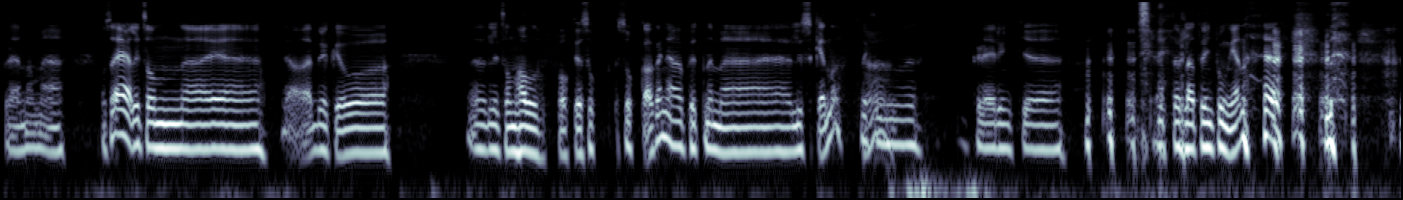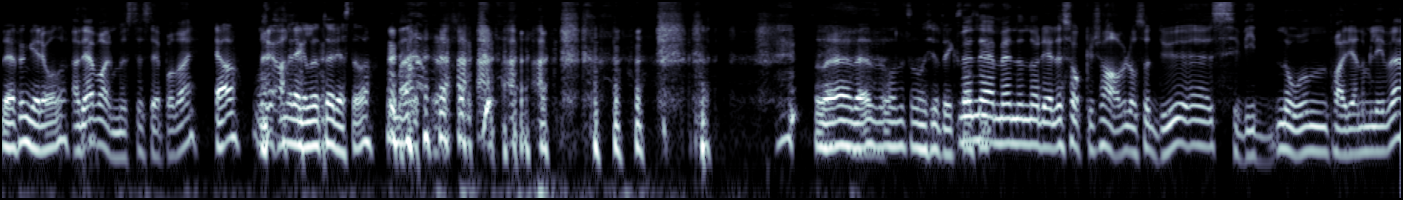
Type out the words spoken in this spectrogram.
for det er noe med Og så er jeg litt sånn eh, Ja, jeg bruker jo eh, litt sånn halvfuktige sok sokker, kan jeg putte ned med lysken, da. Liksom, Liksom kle rundt eh, Rett og slett rundt pungen. det, det fungerer òg, da. Ja, Det er varmeste sted på deg. Ja, og som regel det tørreste, da. så det, det er litt sånn tjuvtriks. Men, eh, men når det gjelder sokker, så har vel også du eh, svidd noen par gjennom livet?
